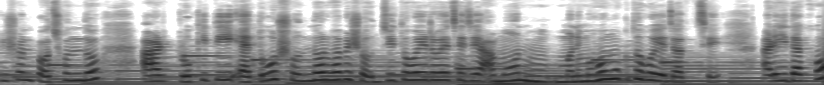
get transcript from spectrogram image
ভীষণ পছন্দ। আর প্রকৃতি এত সুন্দরভাবে সজ্জিত হয়ে রয়েছে যে মন মানে মোহমুগ্ধ হয়ে যাচ্ছে। আর এই দেখো,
